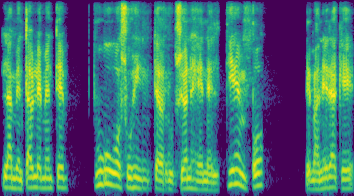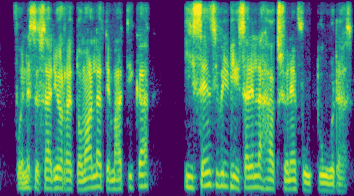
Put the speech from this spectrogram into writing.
lamentablemente tuvo sus interrupciones en el tiempo, de manera que fue necesario retomar la temática y sensibilizar en las acciones futuras.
